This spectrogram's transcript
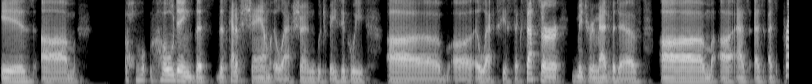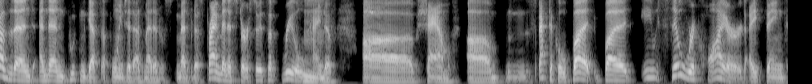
is um, holding this this kind of sham election, which basically uh, uh, elects his successor, Dmitry Medvedev, um, uh, as as as president, and then Putin gets appointed as Medvedev's, Medvedev's prime minister. So it's a real mm. kind of uh, sham um, spectacle, but but it still required, I think,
